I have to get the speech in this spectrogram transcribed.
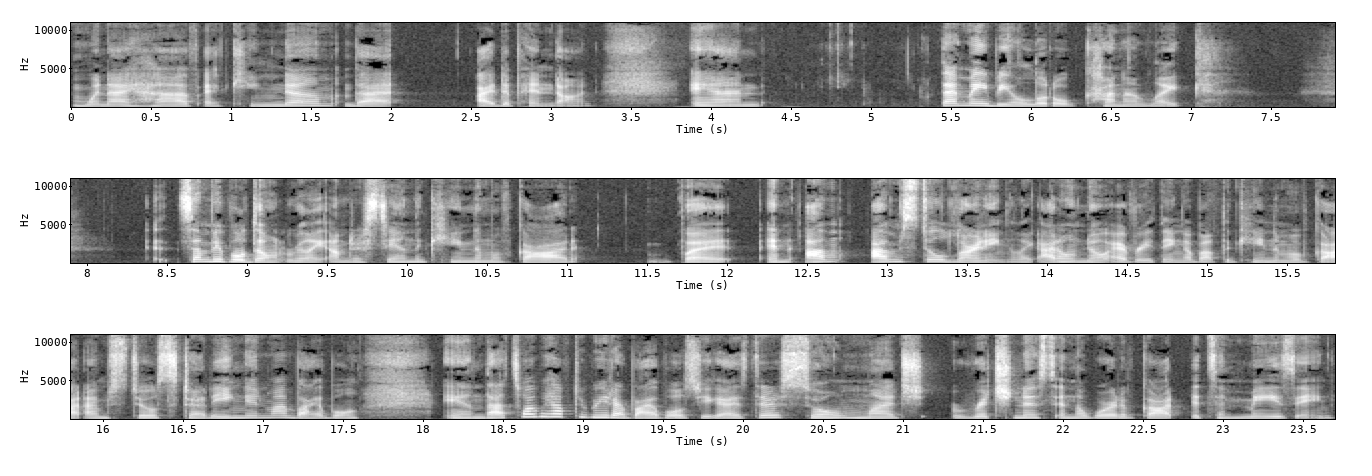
when I have a kingdom that I depend on. And that may be a little kind of like some people don't really understand the kingdom of God, but and I'm I'm still learning. Like I don't know everything about the kingdom of God. I'm still studying in my Bible. And that's why we have to read our Bibles, you guys. There's so much richness in the word of God. It's amazing.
